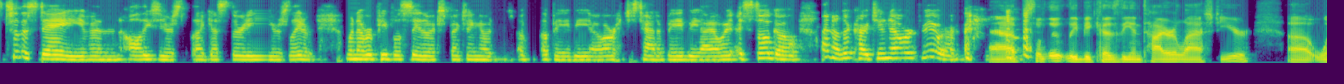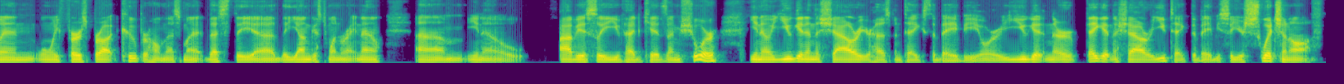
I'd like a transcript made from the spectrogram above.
to this day even all these years i guess 30 years later whenever people say they're expecting a, a, a baby or just had a baby i always i still go another cartoon network viewer. Absolutely because the entire last year uh, when when we first brought cooper home that's my that's the uh, the youngest one right now um, you know obviously you've had kids i'm sure you know you get in the shower your husband takes the baby or you get in there they get in the shower you take the baby so you're switching off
